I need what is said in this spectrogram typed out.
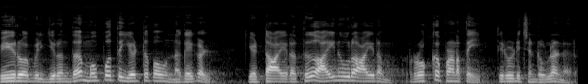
பீரோவில் இருந்த முப்பத்தி எட்டு பவுன் நகைகள் எட்டாயிரத்து ஐநூறு ஆயிரம் ரொக்க பணத்தை திருடிச் சென்றுள்ளனர்.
